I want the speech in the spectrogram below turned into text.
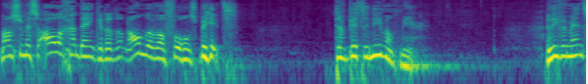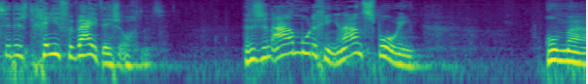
maar als we met z'n allen gaan denken dat een ander wel voor ons bidt, dan bidt er niemand meer. Lieve mensen, het is geen verwijt deze ochtend. Het is een aanmoediging, een aansporing om, uh,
